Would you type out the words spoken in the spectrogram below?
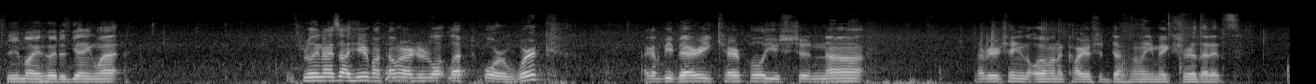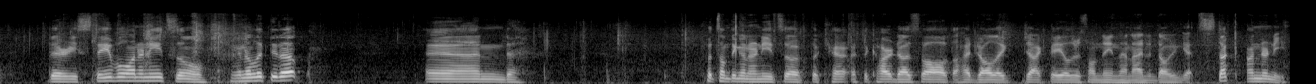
See, my hood is getting wet. It's really nice out here. My family already left for work. I gotta be very careful. You should not, whenever you're changing the oil on a car, you should definitely make sure that it's very stable underneath. So I'm gonna lift it up and put something underneath so if the car, if the car does fall, if the hydraulic jack fails or something, then I don't get stuck underneath.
